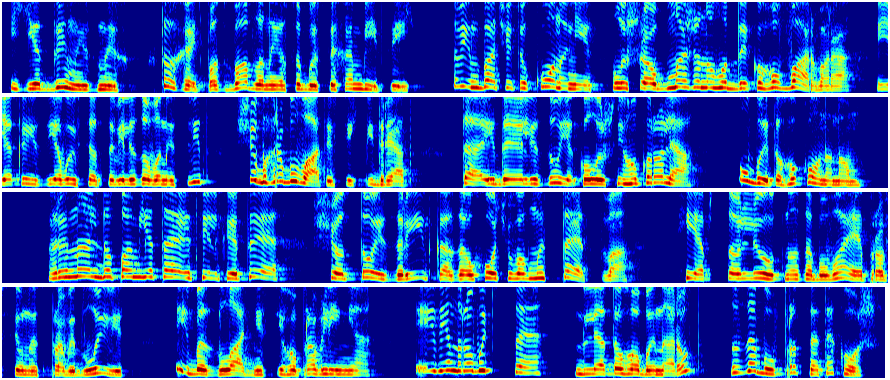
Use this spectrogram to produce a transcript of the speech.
єдиний з них, хто геть позбавлений особистих амбіцій. Він бачить у Конані лише обмеженого дикого варвара, який з'явився в цивілізований світ, щоб грабувати всіх підряд, та ідеалізує колишнього короля, убитого Конаном. Ринальдо пам'ятає тільки те, що той зрідка заохочував мистецтва і абсолютно забуває про всю несправедливість і безладність його правління, і він робить все для того, аби народ забув про це також.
